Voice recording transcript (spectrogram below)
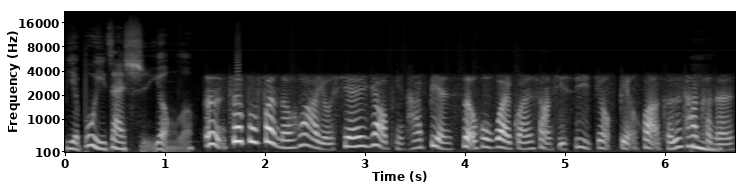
也不宜再使用了？嗯，这部分的话，有些药品它变色或外观上其实已经有变化，可是它可嗯能的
